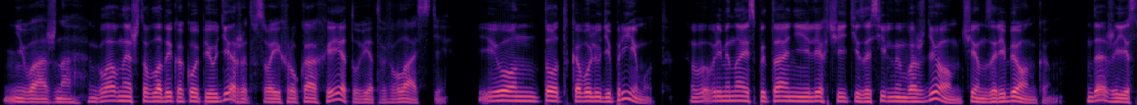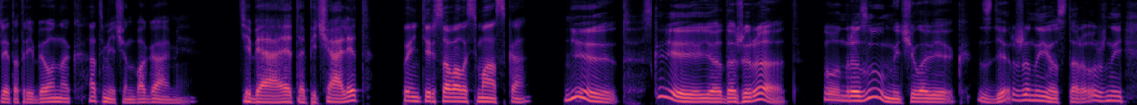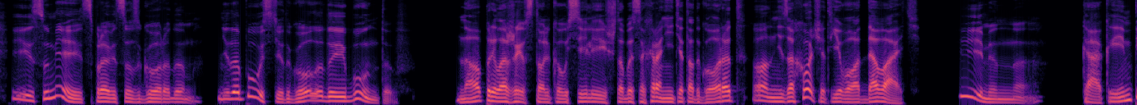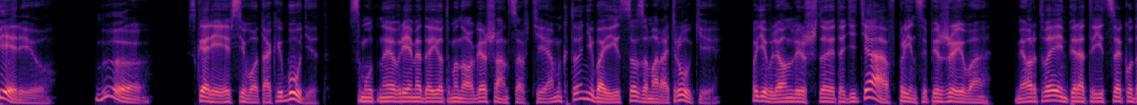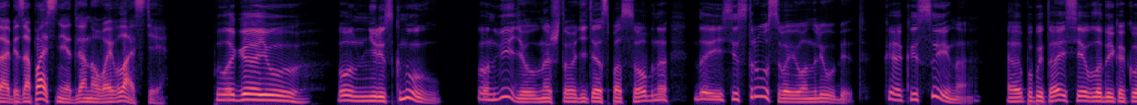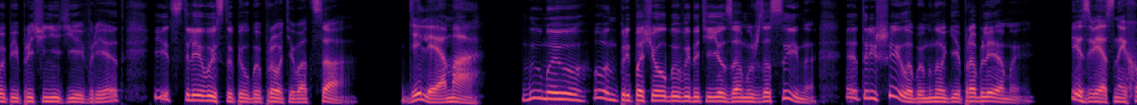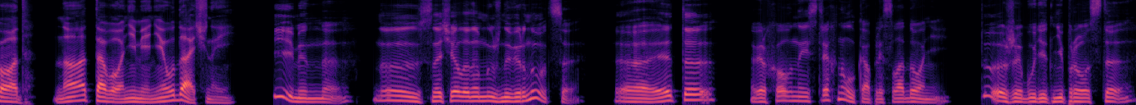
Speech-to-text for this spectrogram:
Неважно. Главное, что владыка копий удержит в своих руках и эту ветвь власти. И он тот, кого люди примут. Во времена испытаний легче идти за сильным вождем, чем за ребенком, даже если этот ребенок отмечен богами. «Тебя это печалит?» — поинтересовалась Маска. «Нет, скорее я даже рад. Он разумный человек, сдержанный, осторожный и сумеет справиться с городом, не допустит голода и бунтов. Но, приложив столько усилий, чтобы сохранить этот город, он не захочет его отдавать. Именно. Как и империю. Да. Скорее всего, так и будет. Смутное время дает много шансов тем, кто не боится заморать руки. Удивлен лишь, что это дитя, в принципе, живо. Мертвая императрица куда безопаснее для новой власти. Полагаю, он не рискнул. Он видел, на что дитя способно, да и сестру свою он любит, как и сына. А попытайся, владыка копий, причинить ей вред, Ицтли выступил бы против отца. Дилемма. Думаю, он предпочел бы выдать ее замуж за сына. Это решило бы многие проблемы. Известный ход, но оттого не менее удачный. Именно. Но сначала нам нужно вернуться. А это... Верховный стряхнул капли с ладоней. Тоже будет непросто.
